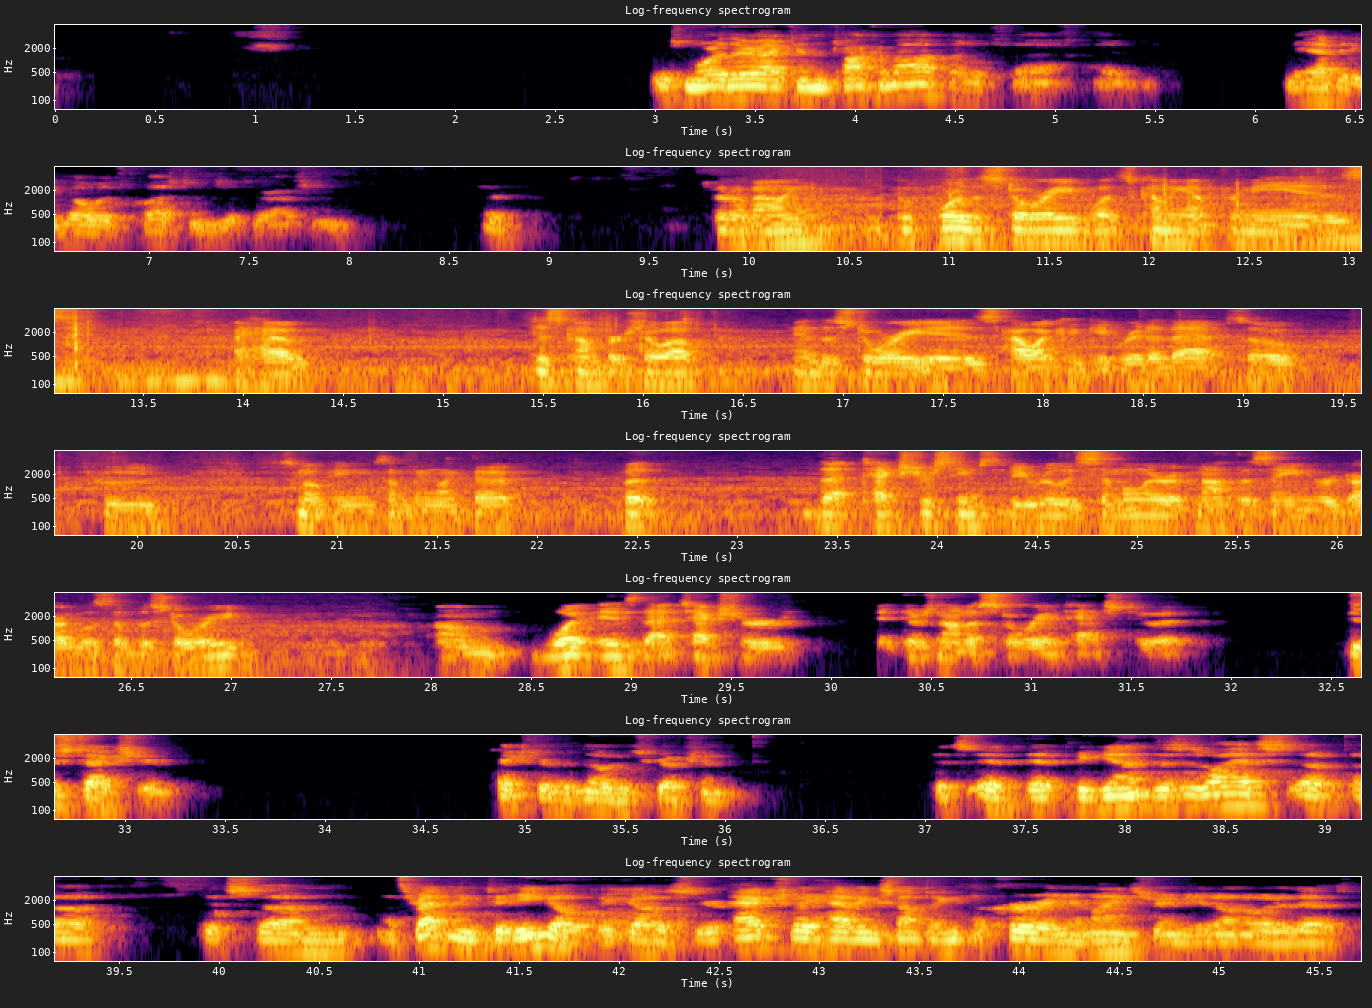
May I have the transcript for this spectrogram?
There's more there I can talk about, but if uh, Be happy to go with questions if there are some. sort of bowing before the story what's coming up for me is i have discomfort show up and the story is how i could get rid of that so food smoking something like that but that texture seems to be really similar if not the same regardless of the story um, what is that texture if there's not a story attached to it Just texture. Texture with no description. It's, it, it this is why it's, uh, uh, it's, um, threatening to ego, because you're actually having something occur in your mind stream, you don't know what it is.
